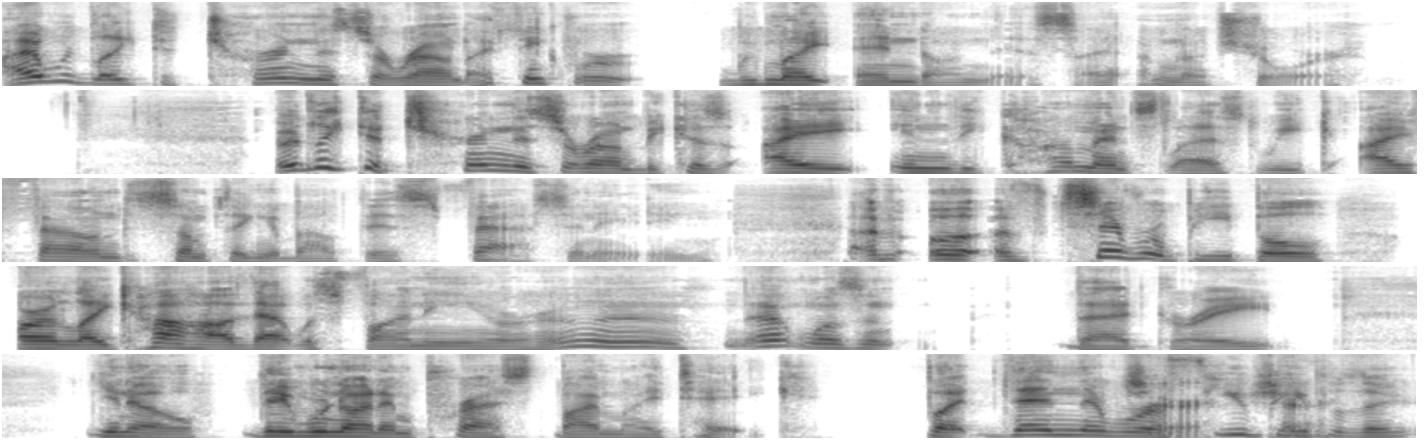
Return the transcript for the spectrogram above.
I would like to turn this around. I think we're we might end on this. I, am not sure. I would like to turn this around because I, in the comments last week, I found something about this fascinating. Of, of several people are like, haha, that was funny, or eh, that wasn't that great you know, they were not impressed by my take. But then there were Sure, a few sure. people that,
